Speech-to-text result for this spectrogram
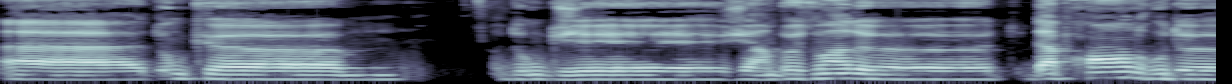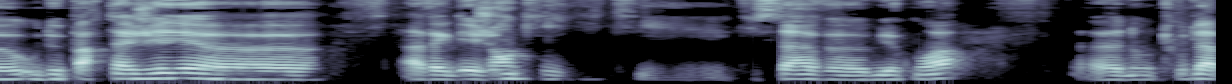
Euh, donc donc j'ai un besoin d'apprendre ou de ou de partager avec des gens qui qui, qui savent mieux que moi. donc toute la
